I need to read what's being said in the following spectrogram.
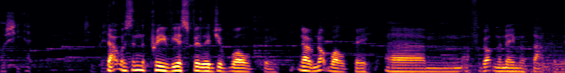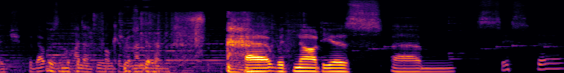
was she? Been. That was in the previous village of Waldsby. No, not Waldsby. Um, I've forgotten the name of that village, but that was in the I don't village we were fucking just remember in, that. uh, with Nadya's um, sister.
